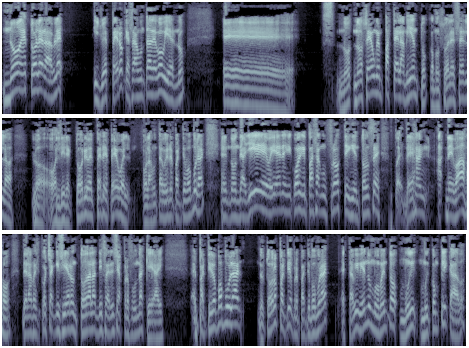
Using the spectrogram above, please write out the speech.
no es tolerable y yo espero que esa Junta de Gobierno eh, no, no sea un empastelamiento como suele ser la, lo- o el directorio del PNP o, el, o la Junta de Gobierno del Partido Popular, en donde allí vienen y cogen y pasan un frosting y entonces pues dejan debajo de la mezcocha que hicieron todas las diferencias profundas que hay. El Partido Popular, de todos los partidos, pero el Partido Popular está viviendo un momento muy, muy complicado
